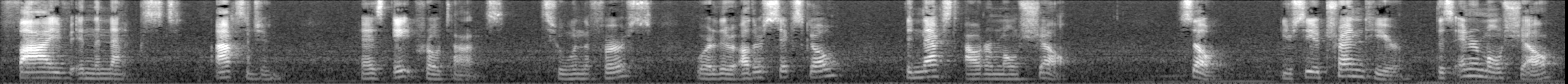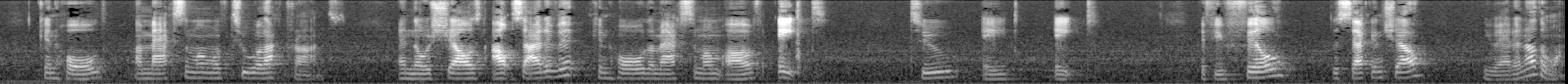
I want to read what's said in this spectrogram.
5 in the next. Oxygen has 8 protons. 2 in the first. Where do the other 6 go? The next outermost shell. So, you see a trend here. This innermost shell can hold a maximum of 2 electrons. And those shells outside of it can hold a maximum of 8. 2, 8, 8. If you fill the second shell, you add another one.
